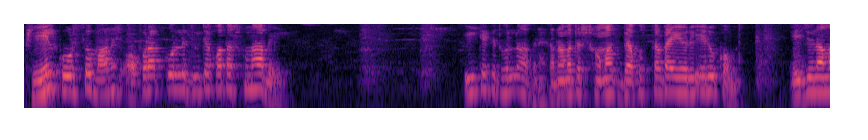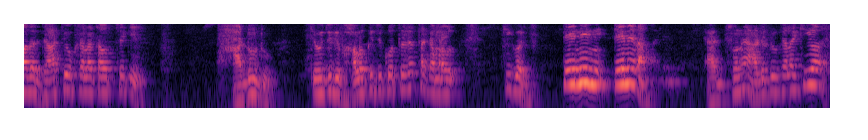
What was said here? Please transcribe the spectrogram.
ফেল করছ মানুষ অপরাধ করলে দুইটা কথা শোনাবে। এইটাকে ধরলে হবে না, কারণ আমাদের সমাজ ব্যবস্থাটা এর- এরকম। এই জন্য আমাদের জাতীয় খেলাটা হচ্ছে কি? হাডুডু। কেউ যদি ভালো কিছু করতে চায় তাকে আমরা কি করি? টেনে টেনে নামাই। একজনে হাডুডু খেলা কী হয়?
